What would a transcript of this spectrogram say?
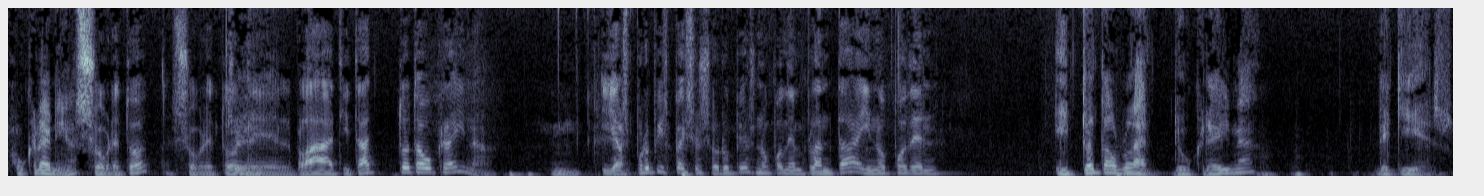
A Ucrània. sobretot, sobretot Sí. del blat i tal, tot a Ucraïna. Mm. I els propis països europeus no poden plantar i no poden... I tot el blat d'Ucraïna, de qui és?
